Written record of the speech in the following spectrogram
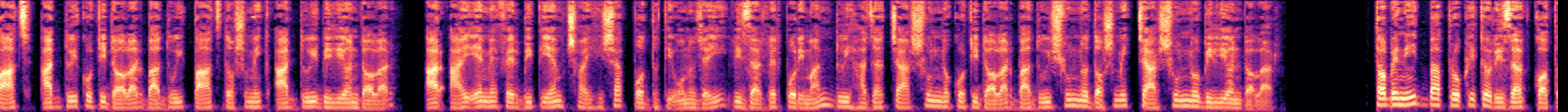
পাঁচ আট দুই কোটি ডলার বা দুই পাঁচ দশমিক আট দুই বিলিয়ন ডলার, আর আইএমএফের বিপিএম ছয় হিসাব পদ্ধতি অনুযায়ী রিজার্ভের পরিমাণ দুই হাজার চার শূন্য কোটি ডলার বা দুই শূন্য দশমিক চার শূন্য বিলিয়ন ডলার। তবে নিট বা প্রকৃত রিজার্ভ কত?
